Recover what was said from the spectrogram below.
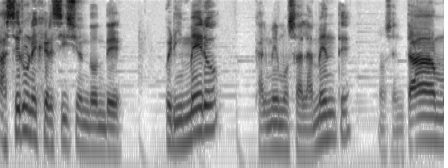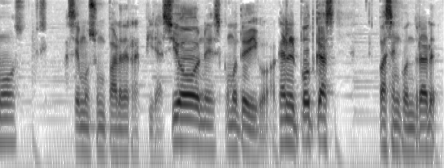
hacer un ejercicio en donde primero calmemos a la mente, nos sentamos, hacemos un par de respiraciones, como te digo, acá en el podcast vas a encontrar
